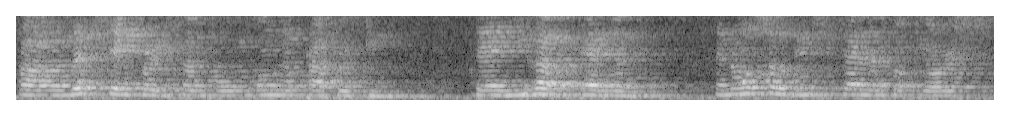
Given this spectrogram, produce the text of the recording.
Uh, let's say, for example, you own a property, then you have a tenant, and also this tenant of yours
